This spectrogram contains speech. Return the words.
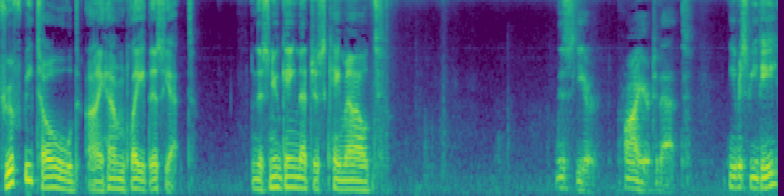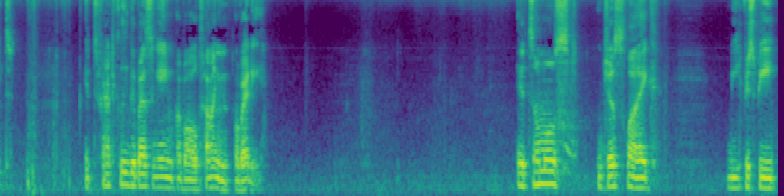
Truth be told, I haven't played this yet. This new game that just came out this year, prior to that, Need for Speed Heat, it's practically the best game of all time already. It's almost just like Need for Speed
